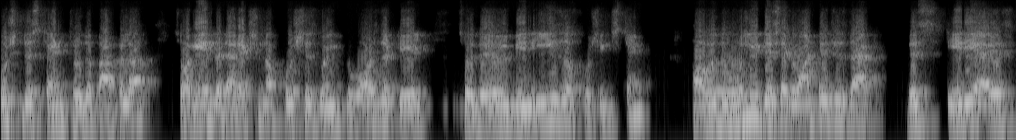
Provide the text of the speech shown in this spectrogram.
push the stent through the papilla. So again, the direction of push is going towards the tail. So there will be an ease of pushing stent. However, the only disadvantage is that this area is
